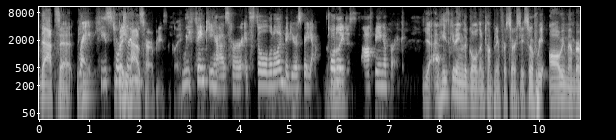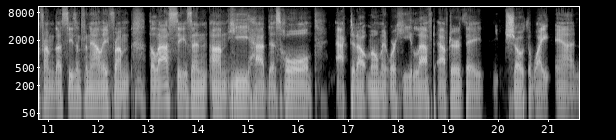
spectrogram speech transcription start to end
That's it. right? He's torturing. But he has her basically. We think he has her. It's still a little ambiguous, but yeah, totally Right. just off being a prick. Yeah, and he's getting the golden company for Cersei. So if we all remember from the season finale from the last season, um, he had this whole acted out moment where he left after they showed the wight and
